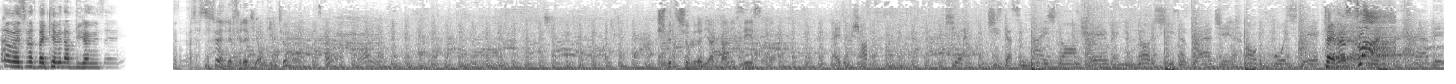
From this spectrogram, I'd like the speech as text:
Aber es wird bei Kevin abgegangen ist, ey. Was hast du für ein Level, die auch gegen Türme? Ist geil. Ich schwitze schon wieder, die Akali, ich sehe es, Alter. Alter, wie schade. Yeah, she's got some nice long hair, and you know that she's a chick. All the boys stare. Feathers fly! It's a habit.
